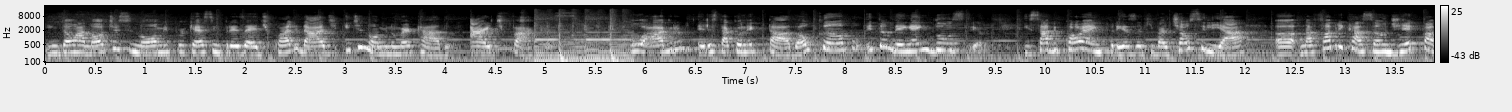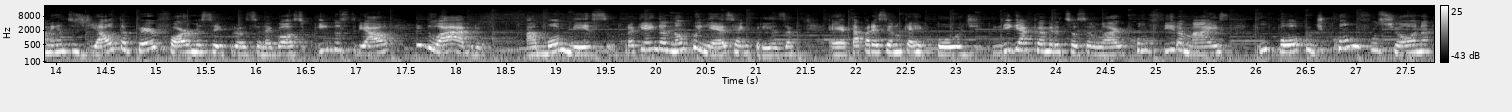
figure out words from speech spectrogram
Então anote esse nome porque essa empresa é de qualidade e de nome no mercado, Arte Facas. O agro, ele está conectado ao campo e também à indústria. E sabe qual é a empresa que vai te auxiliar uh, na fabricação de equipamentos de alta performance para o seu negócio industrial e do agro? a Momesso. Para quem ainda não conhece a empresa, é, tá aparecendo o QR Code, ligue a câmera do seu celular, confira mais um pouco de como funciona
